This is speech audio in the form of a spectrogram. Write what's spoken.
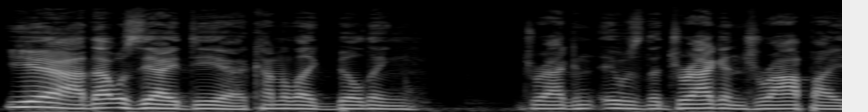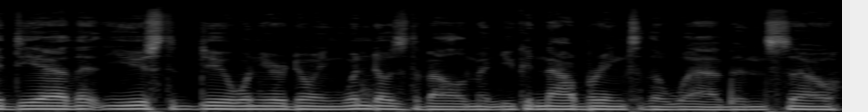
Yeah, that was the idea. Kind of like building drag. It was the drag and drop idea that you used to do when you were doing Windows development. You could now bring to the web, and so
